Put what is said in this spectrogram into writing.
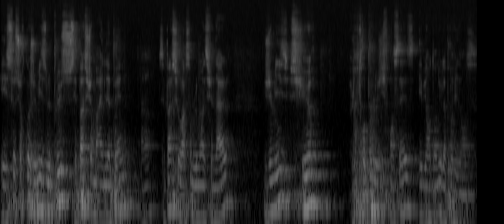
Et ce sur quoi je mise le plus, c'est pas sur Marine Le Pen, hein, c'est pas sur le Rassemblement national, je mise sur l'anthropologie française et bien entendu la Providence.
